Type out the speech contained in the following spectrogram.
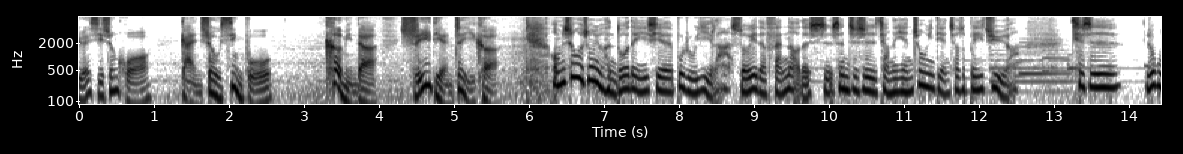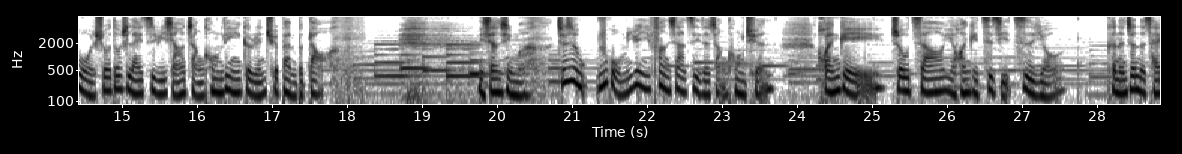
学习生活，感受幸福。克敏的十一点这一刻，我们生活中有很多的一些不如意啦，所谓的烦恼的事，甚至是讲的严重一点，叫做悲剧啊。其实，如果我说都是来自于想要掌控另一个人，却办不到，你相信吗？就是如果我们愿意放下自己的掌控权，还给周遭，也还给自己自由，可能真的才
